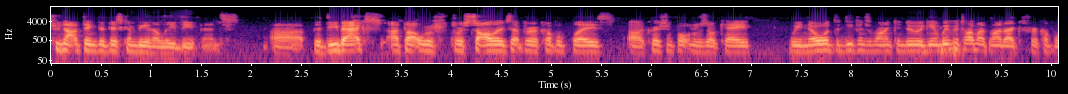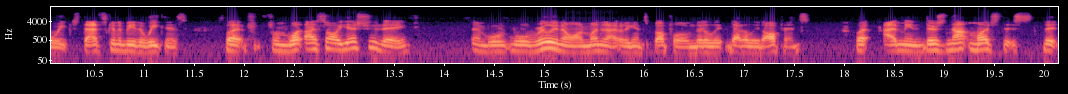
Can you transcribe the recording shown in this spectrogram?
to not think that this can be an elite defense. Uh, the D backs I thought were, were solid except for a couple plays. Uh, Kristian Fulton was okay. We know what the defensive line can do. Again, we've been talking about the linebackers for a couple weeks. That's going to be the weakness. But f- from what I saw yesterday, and we'll, we'll really know on Monday night against Buffalo and that elite, that elite offense. But I mean, there's not much that that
